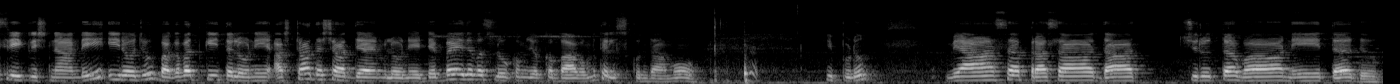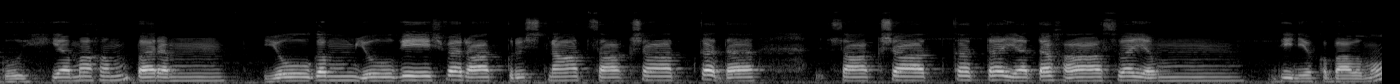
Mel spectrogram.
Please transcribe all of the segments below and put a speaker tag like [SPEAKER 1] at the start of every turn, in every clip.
[SPEAKER 1] శ్రీకృష్ణ అండి. ఈరోజు భగవద్గీతలోని అష్టాదశాధ్యాయంలోని డెబ్బై ఐదవ శ్లోకం యొక్క భావము తెలుసుకుందాము. ఇప్పుడు వ్యాస ప్రసాదాచ్యుతవానేతద్ గుహ్యమహం పరం యోగం యోగేశ్వరాత్ కృష్ణాత్ సాక్షాత్ కథ సాక్షాత్కతయత స్వయం. దీని యొక్క భావము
